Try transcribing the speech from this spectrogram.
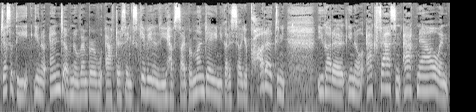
just at the you know end of November after Thanksgiving, and you have Cyber Monday, and you got to sell your product, and you got to you know act fast and act now, and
